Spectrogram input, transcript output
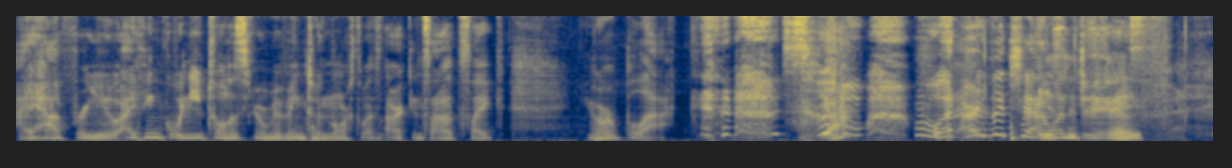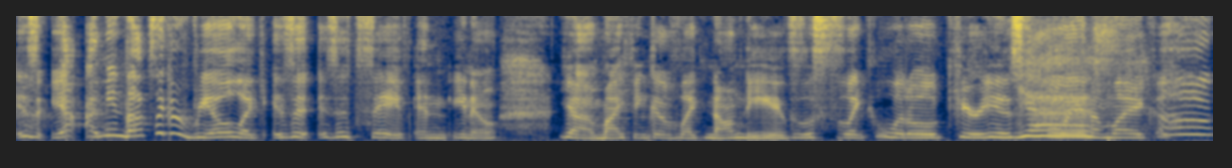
I have for you. I think when you told us you're moving to Northwest Arkansas, it's like you're black. so yeah. what are the challenges? Is yeah, I mean that's like a real like is it is it safe? And you know, yeah, my think of like Nnamdi is this like little curious yes. boy, and I'm like, oh,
